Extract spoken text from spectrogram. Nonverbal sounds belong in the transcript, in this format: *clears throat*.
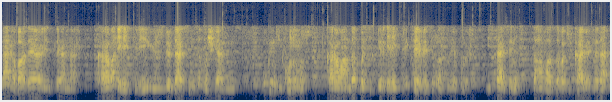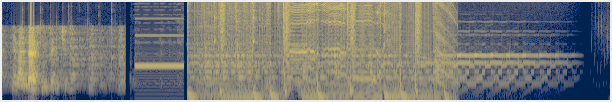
Merhaba değerli izleyenler. Karavan elektriği 101 dersimize hoş geldiniz. Bugünkü konumuz karavanda basit bir elektrik devresi nasıl yapılır? İsterseniz daha fazla vakit kaybetmeden hemen dersimize geçelim.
